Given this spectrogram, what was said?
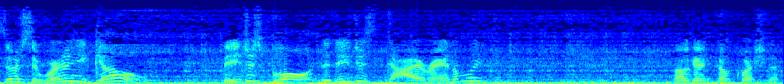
Seriously, where did he go? Did he just blow? Did he just die randomly? Okay, don't question it.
